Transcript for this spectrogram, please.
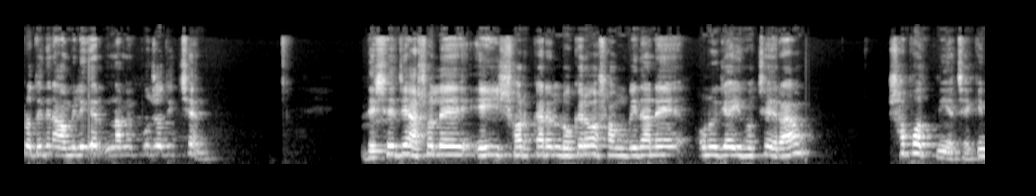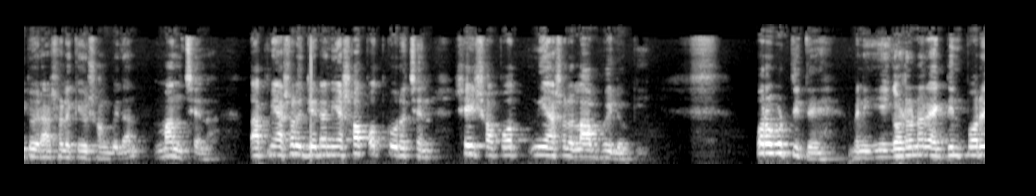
প্রতিদিন আওয়ামী লীগের নামে পুজো দিচ্ছেন? দেশে যে আসলে এই সরকারের লোকেরাও সংবিধানে অনুযায়ী হচ্ছে এরা শপথ নিয়েছে, কিন্তু এরা আসলে কেউ সংবিধান মানছে না। আপনি আসলে যেটা নিয়ে শপথ করেছেন, সেই শপথ নিয়ে আসলে লাভ হইল কি? পরবর্তীতে মানে এই ঘটনার একদিন পরে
